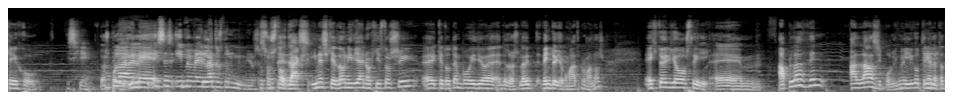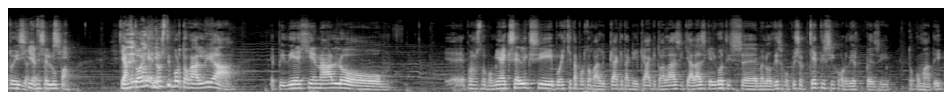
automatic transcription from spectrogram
Hey Ho. Ισχύει. Ως Απλά πολύ. ε, Είναι- είσαι, είμαι με λάτρε των Lumineers. οπότε Σωστό, εντάξει. Είναι σχεδόν η ίδια ενορχίστρωση ε, και το tempo ίδιο εντελώς. Δηλαδή δεν είναι το ίδιο κομμάτι προφανώς. Έχει το ίδιο στυλ. Ε, απλά δεν αλλάζει πολύ. Είναι λίγο τρία Μμ, λεπτά το ίδιο. ισχύει Είναι αυτό, σε λούπα. ισχύει. Και Δηλαδή, αυτό όχι- ενώ στην Πορτογαλία, επειδή έχει ένα άλλο. Ε, πώς να σου το πω, μια εξέλιξη που έχει και τα πορτογαλικά και τα αγγλικά και το αλλάζει και αλλάζει και λίγο τις ε, μελωδίες από πίσω και τις συγχορδίες που παίζει το κομμάτι.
